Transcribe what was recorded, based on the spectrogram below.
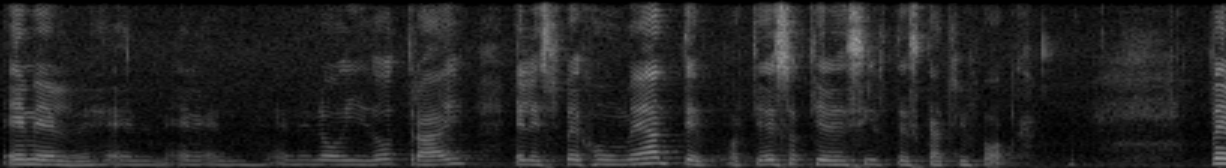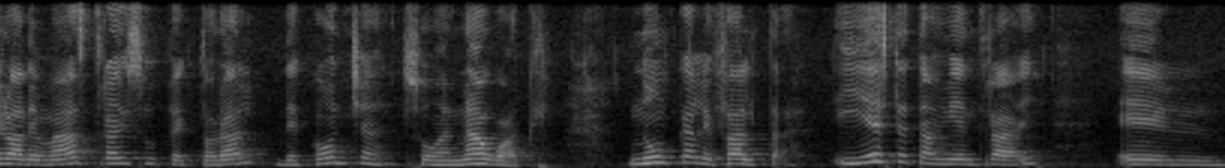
en el, en, el, oído trae el espejo humeante, porque eso quiere decir Tezcatlipoca. Pero además trae su pectoral de concha, su anáhuac, nunca le falta. Y este también trae el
